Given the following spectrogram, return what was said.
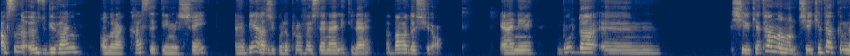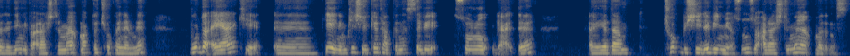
aslında özgüven olarak kastettiğimiz şey e, birazcık burada profesyonellikle bağdaşıyor. Yani burada e, şirket anlamın şirket hakkında dediğim gibi araştırma yapmak da çok önemli. Burada eğer ki e, diyelim ki şirket hakkında size bir soru geldi e, ya da çok bir şey de bilmiyorsunuz ve araştırma yapmadınız.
